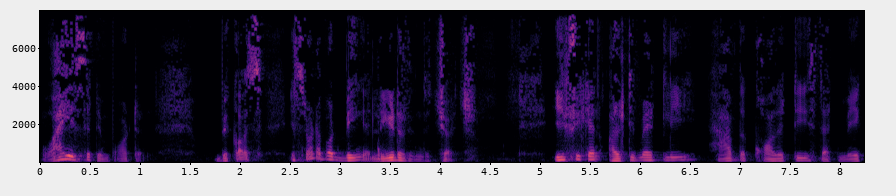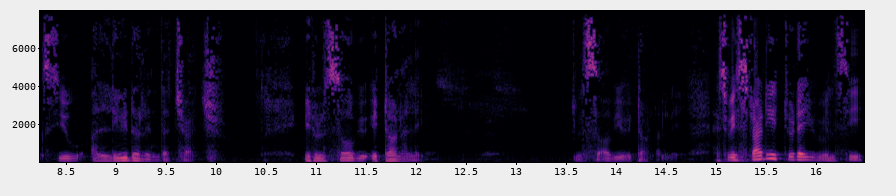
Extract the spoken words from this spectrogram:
Why is it important? Because it's not about being a leader in the church. If you can ultimately have the qualities that makes you a leader in the church, it will serve you eternally. Will serve you eternally. As we study today, you will see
